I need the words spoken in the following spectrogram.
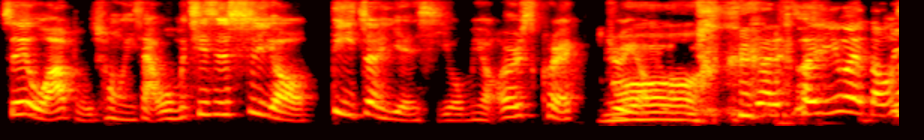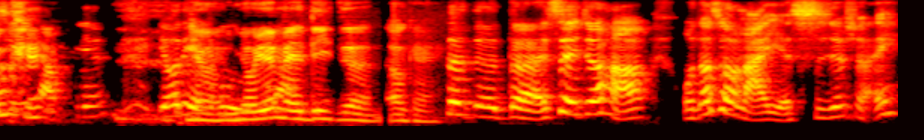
所以我要补充一下，我们其实是有地震演习，我们有 earthquake drill，、oh. 对，所以因为东西 两边 有点不一样，纽约没地震，OK，对对对，所以就好像我那时候来也是，就是哎，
